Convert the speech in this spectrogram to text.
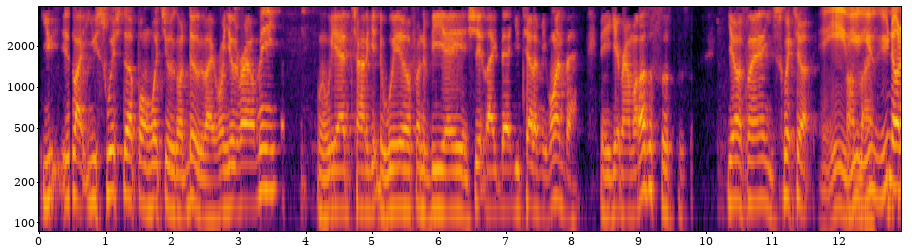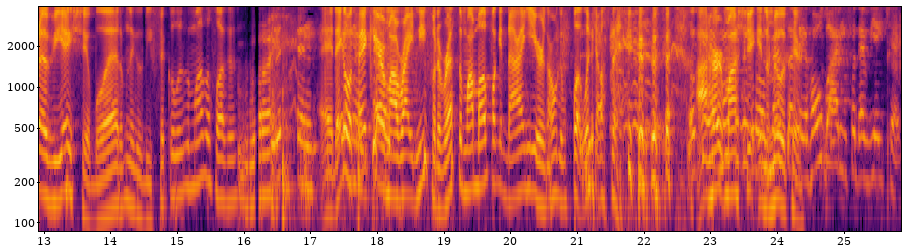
You, it's like you switched up on what you was gonna do. Like when you was around me, when we had trying to get the will from the VA and shit like that, you telling me one thing. Then you get around my other sisters. You know what I'm saying? You switch up. And Eve, you, like- you you know that VA shit, boy. Them niggas be fickle as a motherfucker. What? Listen, Hey, they gonna take care of my right knee for the rest of my motherfucking nine years. I don't give a fuck what y'all say. I heard my shit in the gonna mess military. Their whole body for that VA check.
